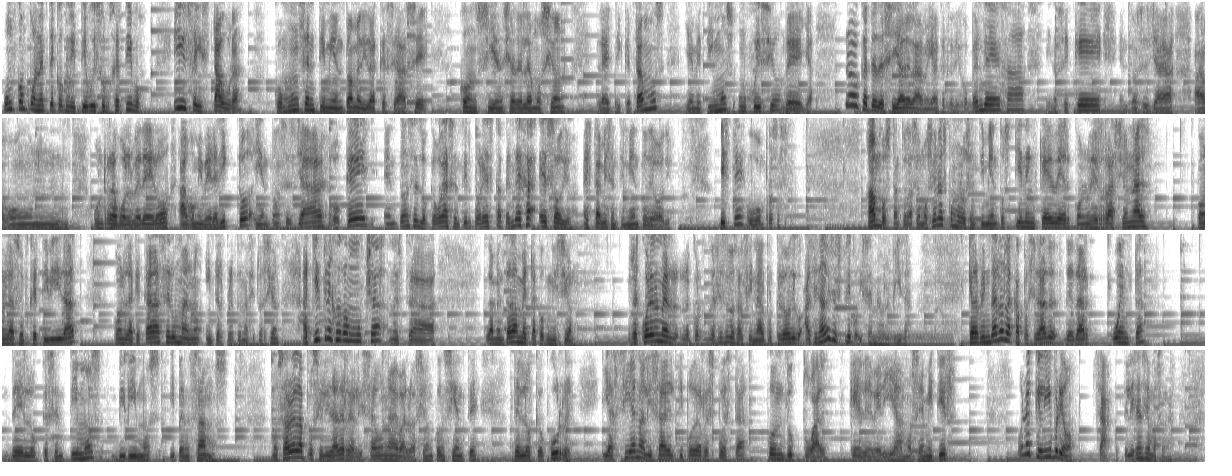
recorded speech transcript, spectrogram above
un componente cognitivo y subjetivo, y se instaura como un sentimiento a medida que se hace conciencia de la emoción. La etiquetamos y emitimos un juicio de ella. Lo que te decía de la amiga que te dijo pendeja y no sé qué. Entonces ya hago un, revolvedero, hago mi veredicto y entonces ya, ok. Entonces lo que voy a sentir por esta pendeja es odio. Ahí está mi sentimiento de odio. ¿Viste? Hubo un proceso. Ambos, tanto las emociones como los sentimientos, tienen que ver con lo irracional, con la subjetividad con la que cada ser humano interpreta una situación. Aquí entra en juego mucha nuestra lamentada metacognición. Recuérdenme decírselos al final, porque luego digo, al final les explico y se me olvida. Que al brindarnos la capacidad de, de dar cuenta de lo que sentimos, vivimos y pensamos, nos abre la posibilidad de realizar una evaluación consciente de lo que ocurre y así analizar el tipo de respuesta conductual que deberíamos emitir. Un equilibrio, o sea, inteligencia emocional.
